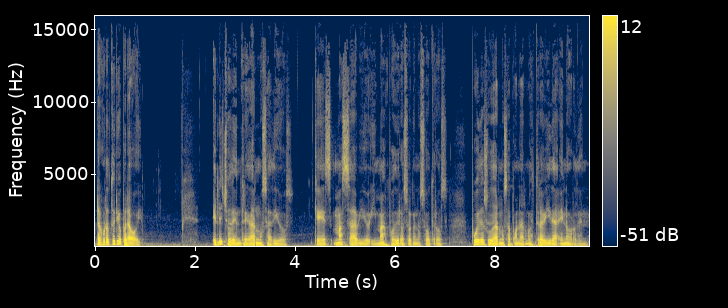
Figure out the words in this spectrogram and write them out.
Recordatorio para hoy. El hecho de entregarnos a Dios, que es más sabio y más poderoso que nosotros, puede ayudarnos a poner nuestra vida en orden.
